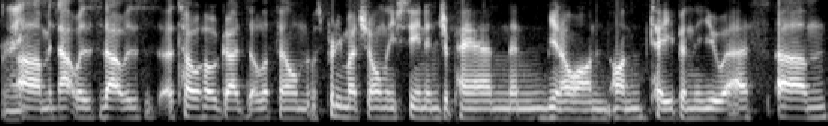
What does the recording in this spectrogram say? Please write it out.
right. um, and that was that was a Toho Godzilla film that was pretty much only seen in Japan and you know on on tape in the U.S. Um,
